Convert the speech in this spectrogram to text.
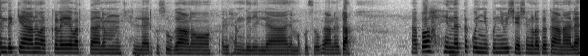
എന്തൊക്കെയാണ് മക്കളെ വർത്താനം? എല്ലാവർക്കും സുഖമാണോ അലഹമില്ല നമുക്ക് സുഖമാണ് കേട്ടോ. അപ്പോൾ ഇന്നത്തെ കുഞ്ഞു കുഞ്ഞു വിശേഷങ്ങളൊക്കെ കാണാമല്ലേ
